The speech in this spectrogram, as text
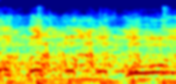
oh.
